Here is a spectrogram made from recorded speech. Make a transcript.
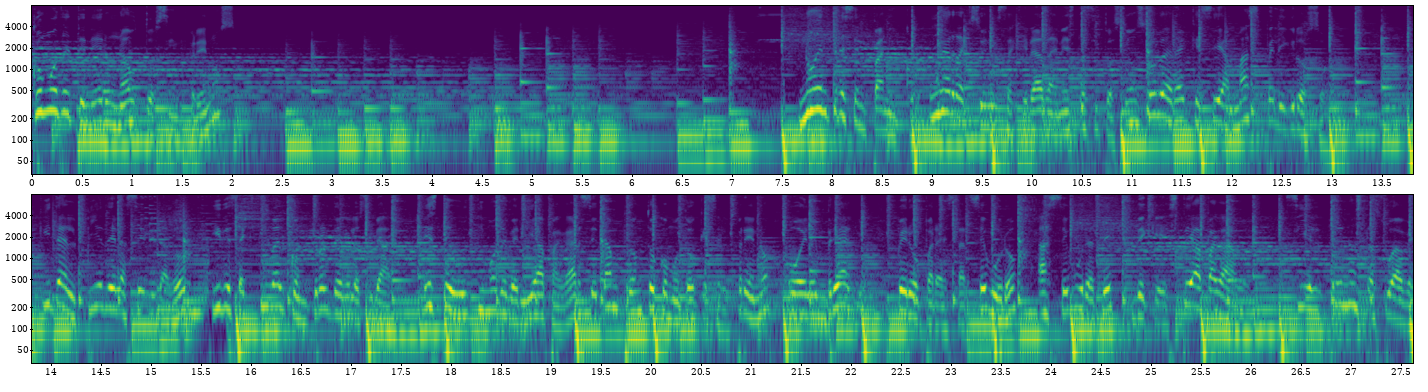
¿Cómo detener un auto sin frenos? No entres en pánico. Una reacción exagerada en esta situación solo hará que sea más peligroso. Quita el pie del acelerador y desactiva el control de velocidad. Este último debería apagarse tan pronto como toques el freno o el embrague, pero para estar seguro, asegúrate de que esté apagado. Si el freno está suave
